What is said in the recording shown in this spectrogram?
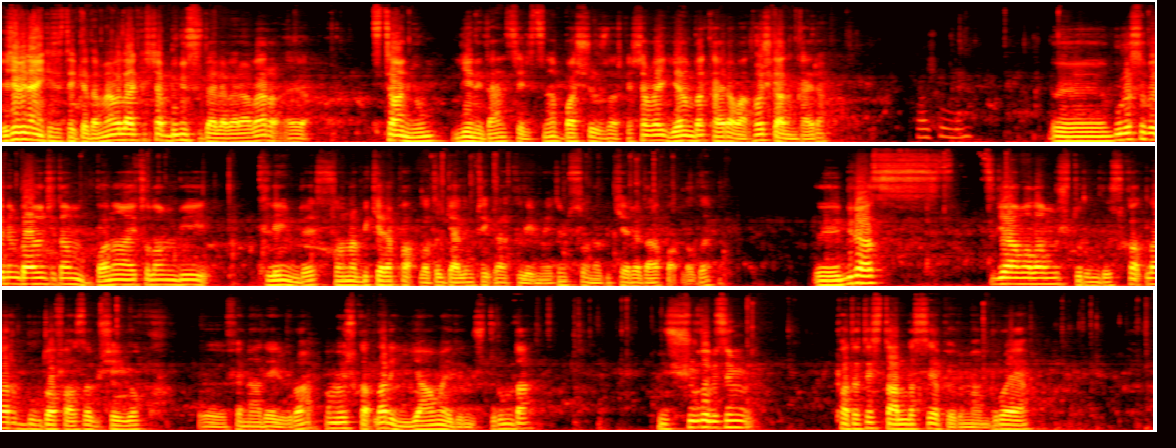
Ecevi'den herkese tekrardan merhaba arkadaşlar. Bugün sizlerle beraber e, Titanium yeniden serisine başlıyoruz arkadaşlar ve yanımda Kayra var. Hoş geldin Kayra. Hoş buldum. E, burası benim daha önceden bana ait olan bir claim'di. Sonra bir kere patladı. Geldim tekrar claimledim. Sonra bir kere daha patladı. E, biraz yağmalanmış durumda. Üst katlar burada fazla bir şey yok. E, fena değil bura. Ama üst katlar yağma edilmiş durumda. Şurada bizim patates tarlası yapıyorum ben buraya.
